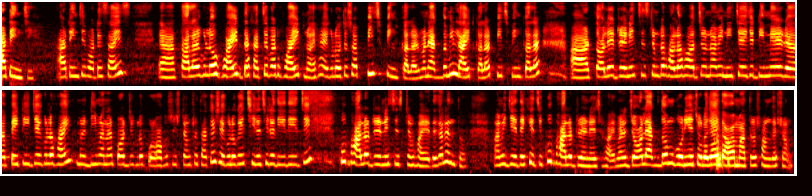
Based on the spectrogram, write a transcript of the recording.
আট ইঞ্চি। আট ইঞ্চি পটের সাইজ কালারগুলো হোয়াইট দেখাচ্ছে বাট হোয়াইট নয় হ্যাঁ এগুলো হচ্ছে সব পিচ পিঙ্ক কালার মানে একদমই light colour peach pink colour আর তলে ড্রেনেজ সিস্টেমটা ভালো হওয়ার জন্য আমি নিচে এই যে ডিমের পেটি যেগুলো হয় মানে ডিম আনার পর যেগুলো অবশিষ্ট অংশ থাকে, সেগুলোকেই ছিঁড়ে ছিঁড়ে দিয়ে দিয়েছি, খুব ভালো ড্রেনেজ সিস্টেম হয় এতে, জানেন তো? আমি যে দেখেছি খুব ভালো ড্রেনেজ হয় মানে জল একদম গড়িয়ে চলে যায় দেওয়া মাত্র সঙ্গে সঙ্গে,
